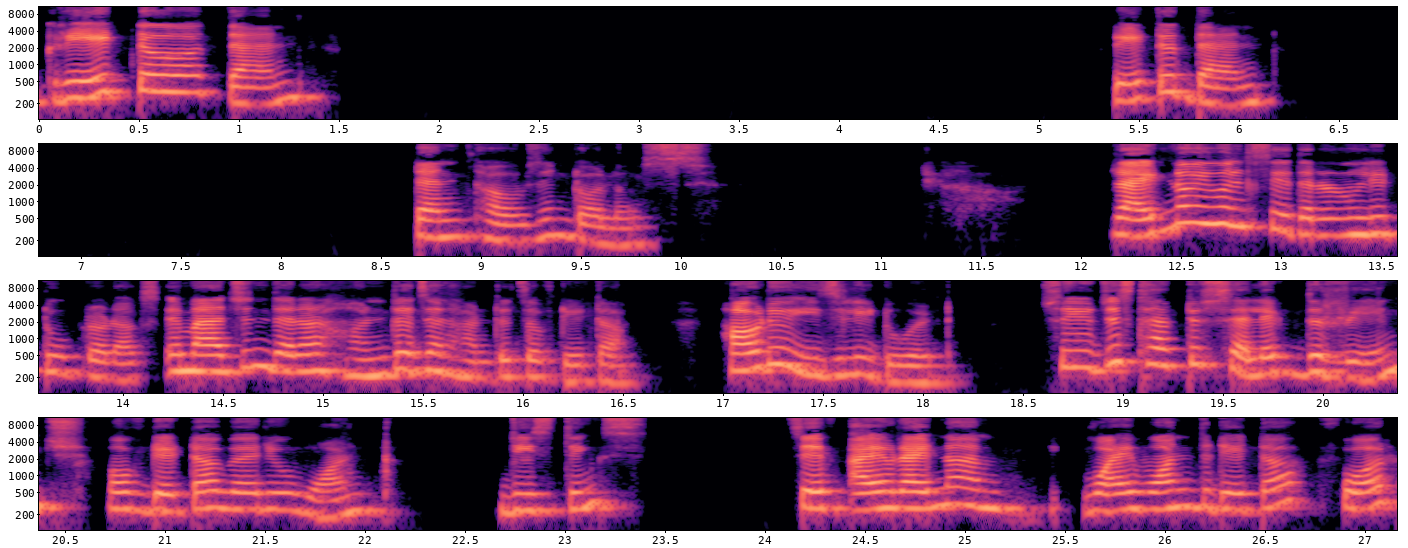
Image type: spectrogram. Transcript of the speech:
greater than greater than $10,000. Right now, you will say there are only two products. Imagine there are hundreds and hundreds of data. How do you easily do it? So you just have to select the range of data where you want these things. Say I right now I'm I want the data for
